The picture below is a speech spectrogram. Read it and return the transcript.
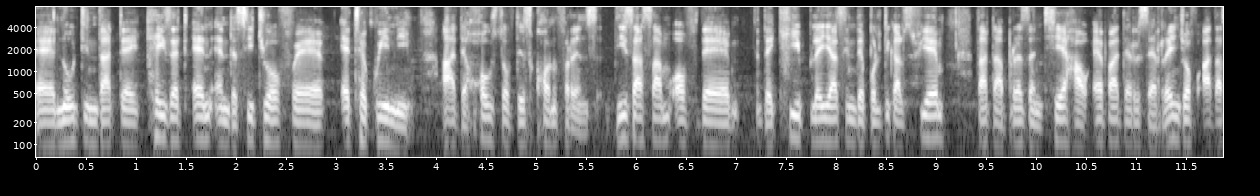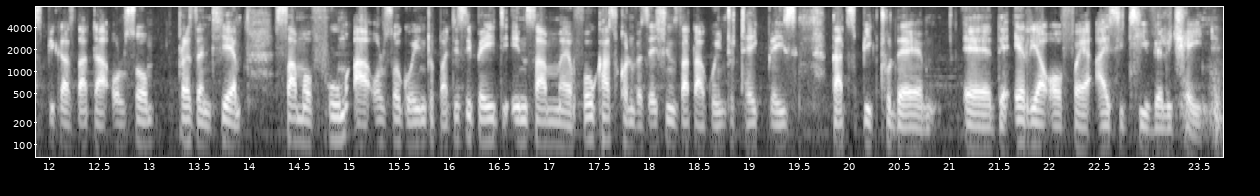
uh, noting that uh, KZN and the City of uh, Ethekwini are the host of the this conference. These are some of the, the key players in the political sphere that are present here. However, there is a range of other speakers that are also present here, some of whom are also going to participate in some uh, focused conversations that are going to take place that speak to the, uh, the area of uh, ICT value chain.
